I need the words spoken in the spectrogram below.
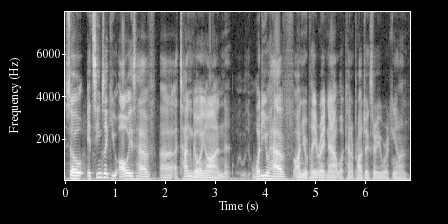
So it seems like you always have uh, a ton going on. What do you have on your plate right now? What kind of projects are you working on?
